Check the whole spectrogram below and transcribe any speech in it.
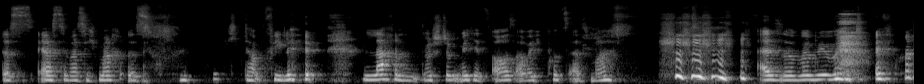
das Erste, was ich mache, ist, ich glaube, viele lachen bestimmt mich jetzt aus, aber ich putze erstmal. also bei mir wird einfach,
